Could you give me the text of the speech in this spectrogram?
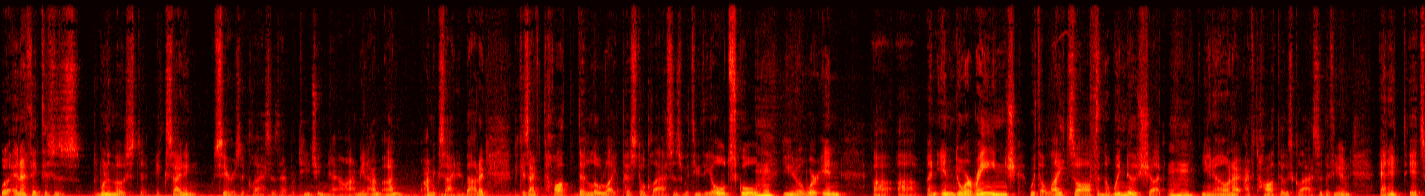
Well, and I think this is one of the most exciting series of classes that we're teaching now. I mean, I'm I'm I'm excited about it because I've taught the low light pistol classes with you, the old school. You know, we're in. Uh, uh, an indoor range with the lights off and the windows shut, you know, and I, I've taught those classes with you, and, and it, it's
